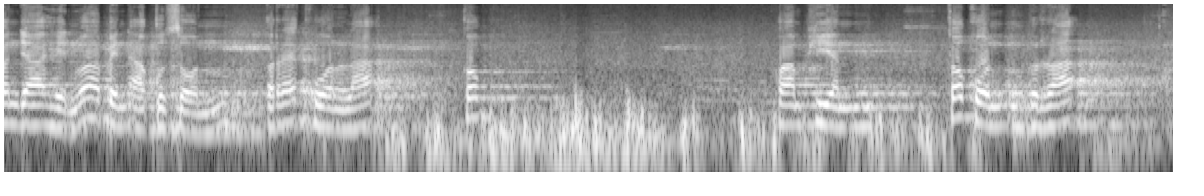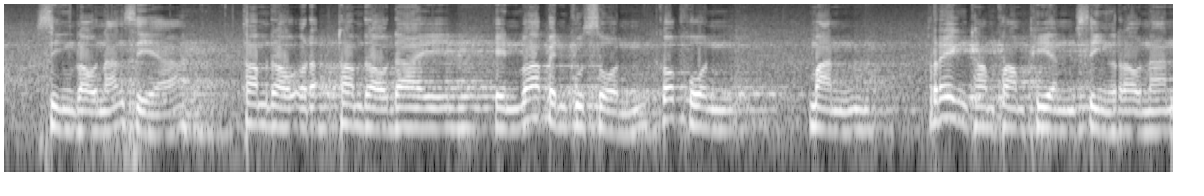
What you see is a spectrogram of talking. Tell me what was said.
ปัญญาเห็นว่าเป็นอกุศลและควรละก็ความเพียรก็ควรละ สิ่งเหล่านั้นเสียทำเราทำเราใดเห็นว่าเป็นกุศลก็ควรมันเร่งทำความเพียรสิ่งเหล่านั้น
